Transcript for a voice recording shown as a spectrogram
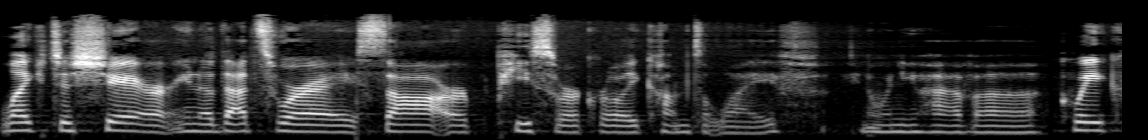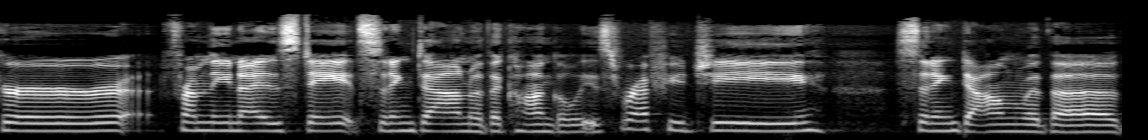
like to share. You know, that's where I saw our peace work really come to life. You know, when you have a Quaker from the United States sitting down with a Congolese refugee, sitting down with a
